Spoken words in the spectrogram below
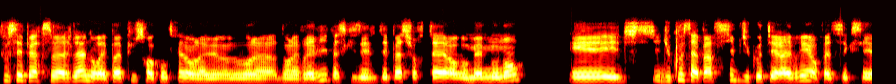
tous ces personnages-là n'auraient pas pu se rencontrer dans la, vraie vie parce qu'ils n'étaient pas sur Terre au même moment. Et, du coup, ça participe du côté rêverie, en fait. C'est que c'est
